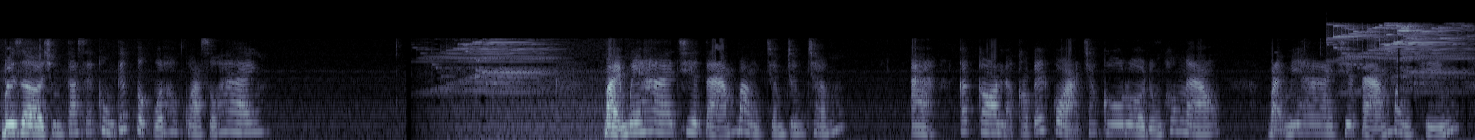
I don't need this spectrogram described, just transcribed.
Bây giờ chúng ta sẽ cùng tiếp tục với hộp quà số 2. 72 chia 8 bằng chấm chấm chấm. À, các con đã có kết quả cho cô rồi đúng không nào? 72 chia 8 bằng 9.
